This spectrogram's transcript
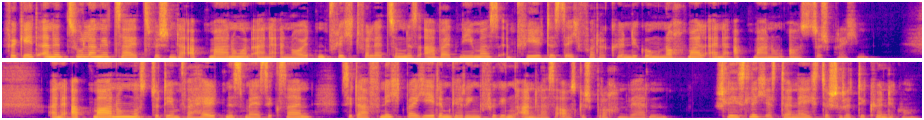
Vergeht eine zu lange Zeit zwischen der Abmahnung und einer erneuten Pflichtverletzung des Arbeitnehmers, empfiehlt es sich, vor der Kündigung nochmal eine Abmahnung auszusprechen. Eine Abmahnung muss zudem verhältnismäßig sein, sie darf nicht bei jedem geringfügigen Anlass ausgesprochen werden. Schließlich ist der nächste Schritt die Kündigung.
